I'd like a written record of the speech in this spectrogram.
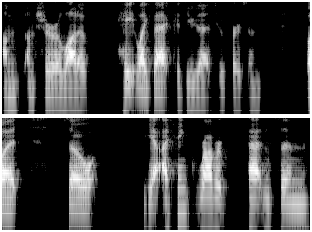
I'm I'm sure a lot of hate like that could do that to a person. But so yeah, I think Robert Pattinson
